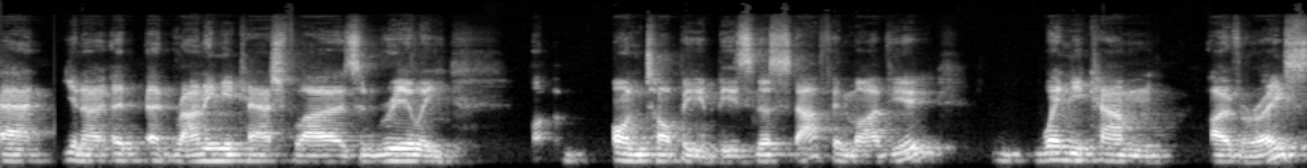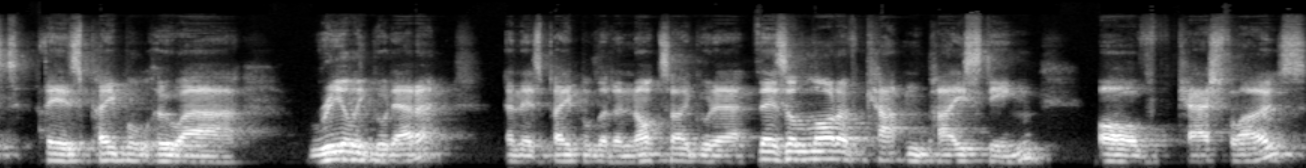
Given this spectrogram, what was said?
at you know at, at running your cash flows and really on top of your business stuff. In my view, when you come over east, there's people who are really good at it, and there's people that are not so good at it. There's a lot of cut and pasting of cash flows,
